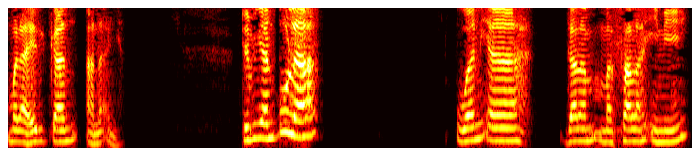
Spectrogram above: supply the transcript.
melahirkan anaknya. Demikian pula, wanita dalam masalah ini,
